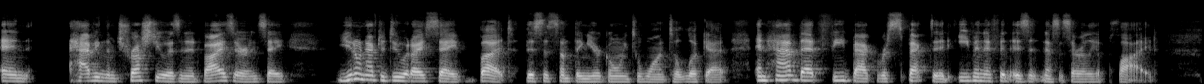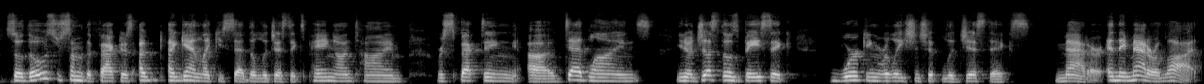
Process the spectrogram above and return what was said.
And having them trust you as an advisor and say, you don't have to do what I say, but this is something you're going to want to look at and have that feedback respected, even if it isn't necessarily applied. So, those are some of the factors. Again, like you said, the logistics, paying on time, respecting uh, deadlines, you know, just those basic working relationship logistics matter, and they matter a lot.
